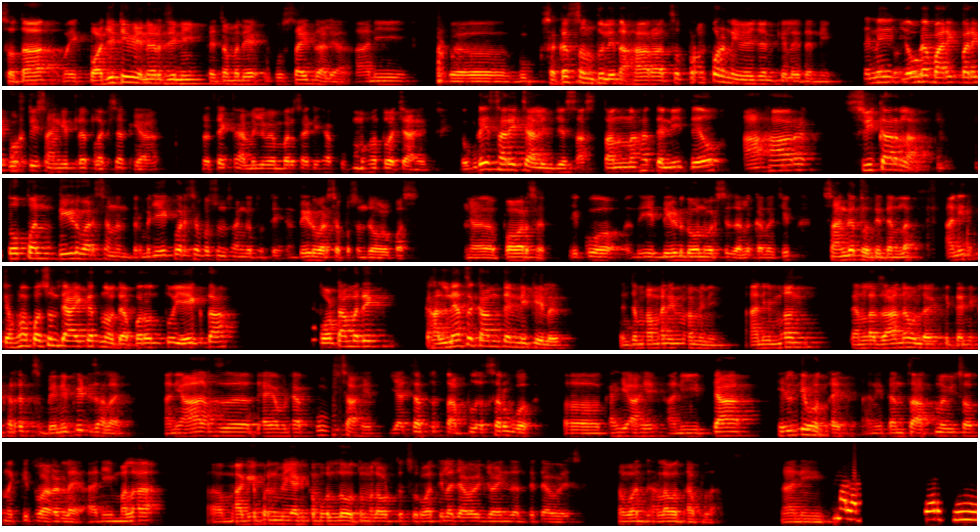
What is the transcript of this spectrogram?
स्वतः एक पॉझिटिव्ह एनर्जीनी त्याच्यामध्ये उत्साहित झाल्या. आणि सकस संतुलित आहाराचं प्रॉपर नियोजन केलंय त्यांनी. त्यांनी एवढ्या बारीक बारीक गोष्टी सांगितल्यात लक्षात घ्या. प्रत्येक फॅमिली मेंबरसाठी ह्या खूप महत्त्वाच्या आहेत. एवढे सारे चॅलेंजेस असताना त्यांनी तो आहार स्वीकारला. तो पण दीड वर्षानंतर म्हणजे एक वर्षापासून सांगत होते. दीड वर्षापासून जवळपास. पवार सर एक दीड दोन वर्ष झालं कदाचित. सांगत होते त्यांना. आणि तेव्हापासून ते ऐकत नव्हत्या परंतु एकदा पोटामध्ये घालण्याचं काम त्यांनी केलं त्यांच्या मामानी मामीनी. आणि मग त्यांना जाणवलं की त्यांनी खरंच बेनिफिट झालाय. आणि आज त्या एवढ्या खुश आहेत याच्यातच आपलं सर्व काही आहे. आणि त्या हेल्दी होत आहेत. आणि त्यांचा आत्मविश्वास नक्कीच वाढलाय. आणि मला मागे पण मी एकदा बोललो होतो. मला वाटतं सुरुवातीला ज्यावेळेस जॉईन झाले त्यावेळेस संवाद झाला होता आपला. आणि मला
